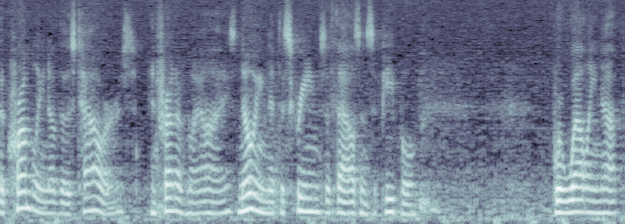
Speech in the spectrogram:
the crumbling of those towers in front of my eyes, knowing that the screams of thousands of people were welling up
